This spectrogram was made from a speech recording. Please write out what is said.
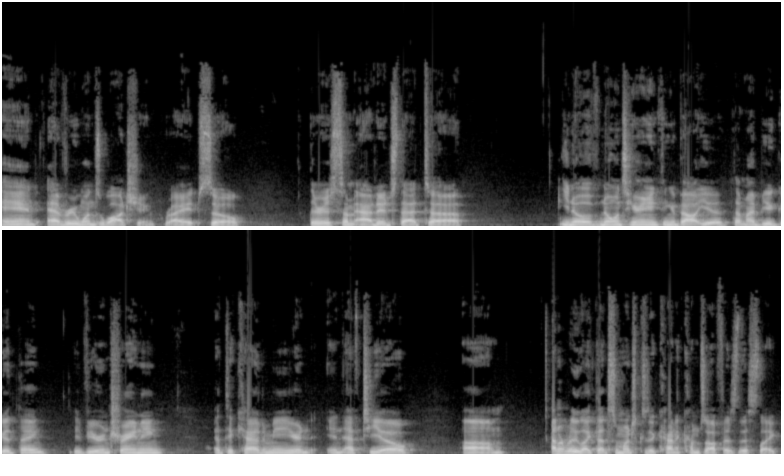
and everyone's watching right? So there is some adage that uh, you know, if no one's hearing anything about you, that might be a good thing. If you're in training at the academy or in, in FTO, um, I don't really like that so much because it kind of comes off as this like,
